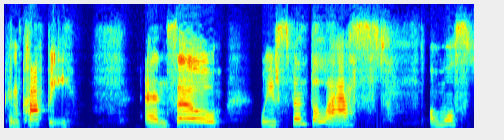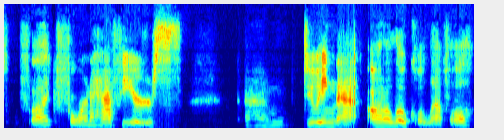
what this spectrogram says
can copy? And so we've spent the last almost like four and a half years um, doing that on a local level.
